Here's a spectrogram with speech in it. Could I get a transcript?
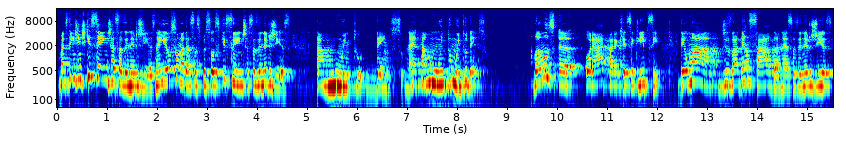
mas tem gente que sente essas energias, né? E eu sou uma dessas pessoas que sente essas energias. Tá muito denso, né? Tá muito, muito denso. Vamos uh, orar para que esse eclipse dê uma desadensada nessas energias.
